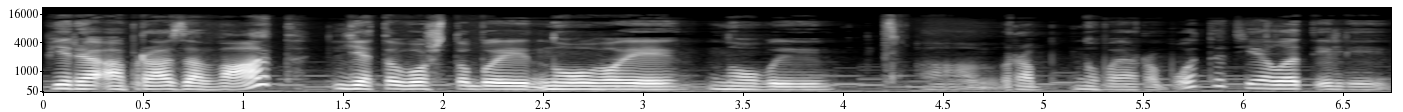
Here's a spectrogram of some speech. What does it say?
переобразовать для того, чтобы новые, новые, um, раб, новая работа делать или...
